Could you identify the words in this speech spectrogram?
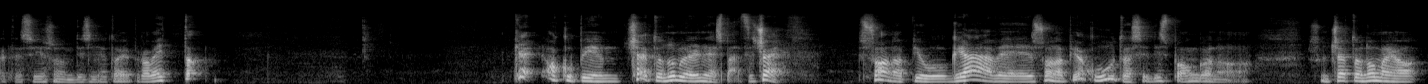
adesso io sono un disegnatore provetto che occupi un certo numero di linee spazi, cioè suono più grave suono più acuto si dispongono su un certo numero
